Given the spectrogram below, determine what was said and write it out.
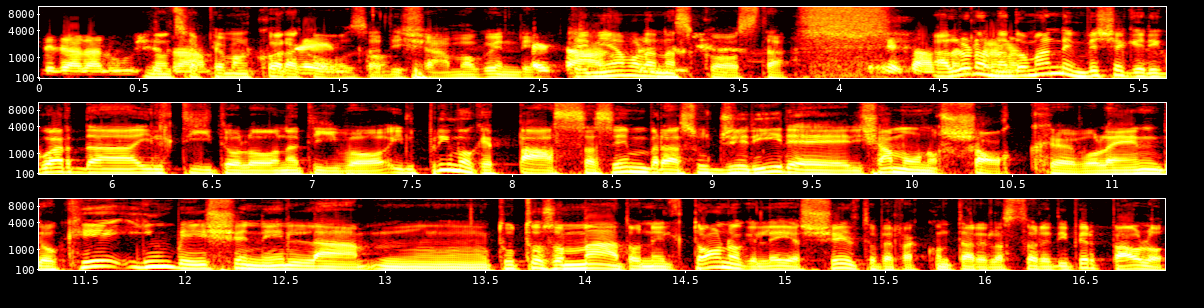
vede alla luce. Non sappiamo ancora tempo. cosa, diciamo, quindi esatto, teniamola nascosta. Esatto, allora, una domanda invece che riguarda il titolo nativo. Il primo che passa sembra suggerire, diciamo, uno shock, volendo, che invece nella, mh, tutto sommato nel tono che lei ha scelto per raccontare la storia di Pierpaolo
